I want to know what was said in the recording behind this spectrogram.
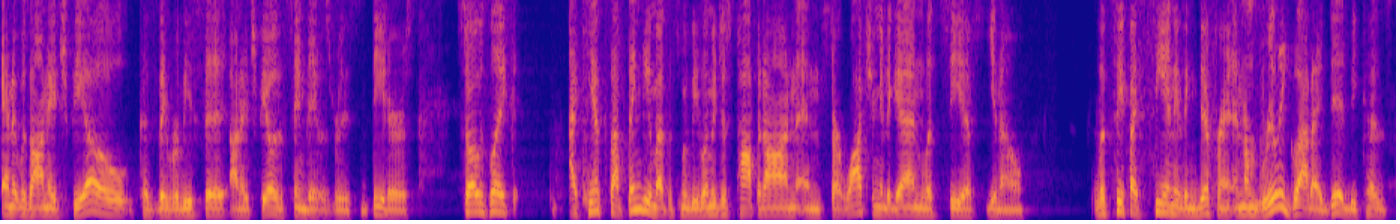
and it was on HBO because they released it on HBO the same day it was released in theaters. So I was like, I can't stop thinking about this movie. Let me just pop it on and start watching it again. Let's see if, you know, let's see if I see anything different. And I'm really glad I did because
